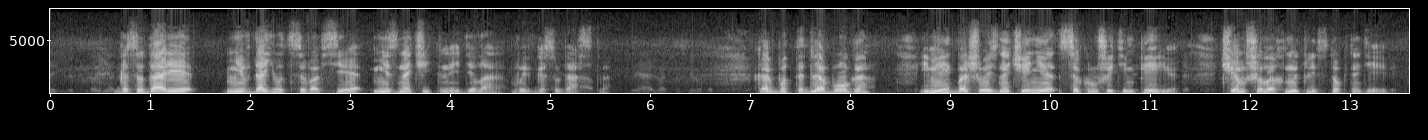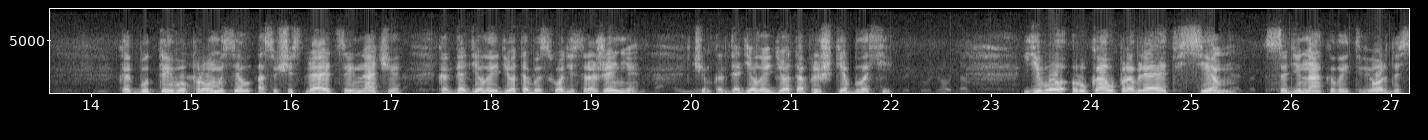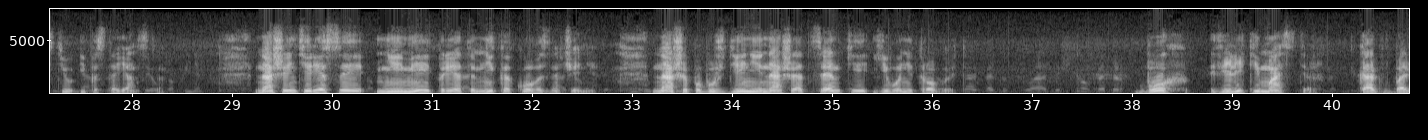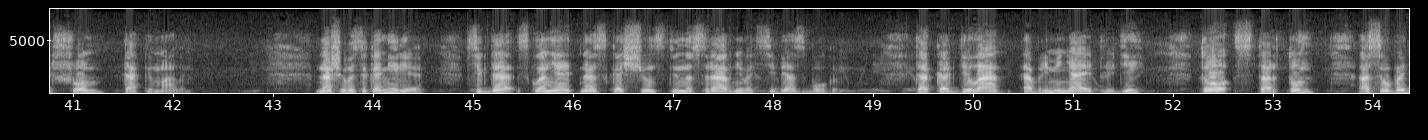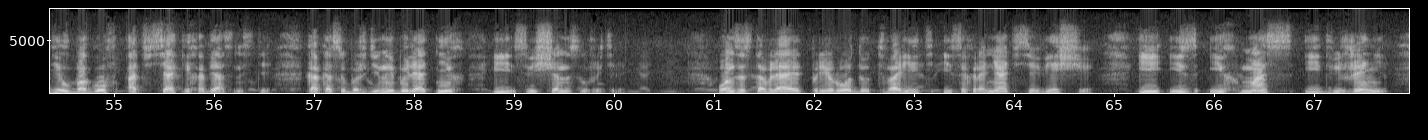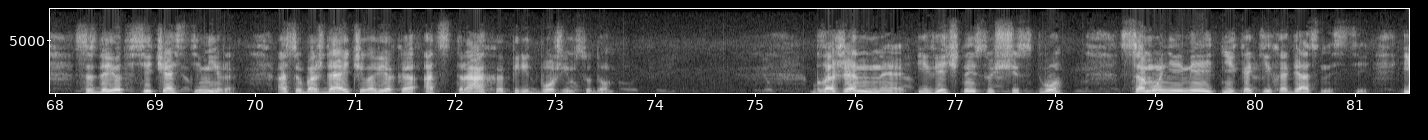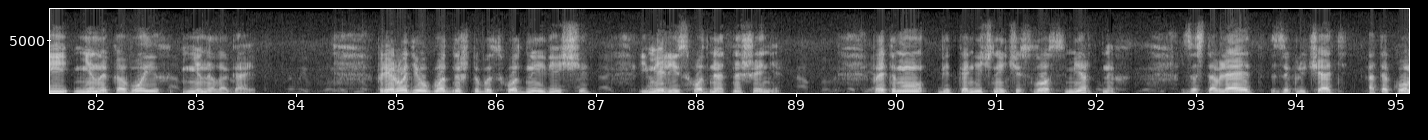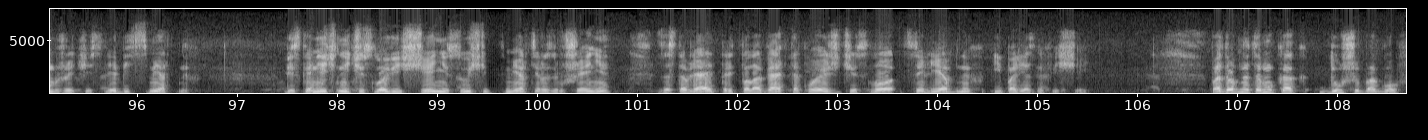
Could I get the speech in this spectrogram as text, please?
Государи не вдаются во все незначительные дела в их государство. Как будто для Бога имеет большое значение сокрушить империю, чем шелохнуть листок на дереве. Как будто его промысел осуществляется иначе, когда дело идет об исходе сражения, чем когда дело идет о прыжке блохи. Его рука управляет всем с одинаковой твердостью и постоянством. Наши интересы не имеют при этом никакого значения. Наши побуждения и наши оценки его не трогают. Бог великий мастер, как в большом, так и малом. Наше высокомерие всегда склоняет нас кощунственно сравнивать себя с Богом. Так как дела обременяют людей, то Стартон освободил богов от всяких обязанностей, как освобождены были от них и священнослужители. Он заставляет природу творить и сохранять все вещи, и из их масс и движений создает все части мира, освобождая человека от страха перед Божьим судом. Блаженное и вечное существо само не имеет никаких обязанностей и ни на кого их не налагает. Природе угодно, чтобы сходные вещи имели исходные отношения. Поэтому бесконечное число смертных заставляет заключать о таком же числе бессмертных. Бесконечное число вещей, несущих смерть и разрушение, заставляет предполагать такое же число целебных и полезных вещей. Подобно тому, как души богов,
